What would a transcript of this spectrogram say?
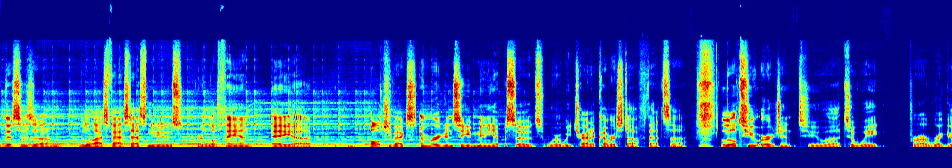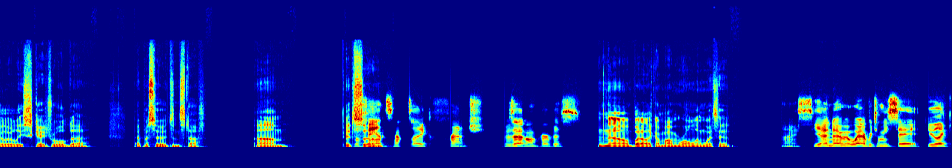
this is a little ass fast ass news or LaFan, a uh, Bolsheviks emergency mini episodes where we try to cover stuff that's uh, a little too urgent to uh, to wait for our regularly scheduled uh, episodes and stuff. Um, it's The uh, sounds like French. Was that on purpose? no, but like I'm I'm rolling with it. Nice. Yeah, no, I mean, every time you say it, you like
